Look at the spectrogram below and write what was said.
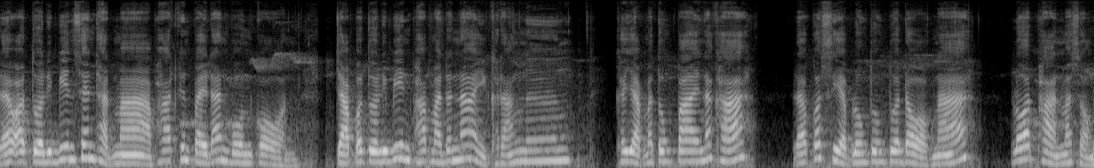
แล้วเอาตัวริบบิ้นเส้นถัดมาพาดขึ้นไปด้านบนก่อน จับเอาตัวริบบิ้นพับมาด้านหน้าอีกครั้งหนึ่งขยับมาตรงปลายนะคะ แล้วก็เสียบลงตรงตัวดอกนะ ลอดผ่านมาสอง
